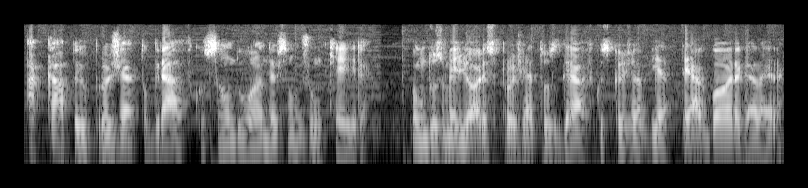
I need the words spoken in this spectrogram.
A capa e o projeto gráfico são do Anderson Junqueira. Um dos melhores projetos gráficos que eu já vi até agora, galera.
